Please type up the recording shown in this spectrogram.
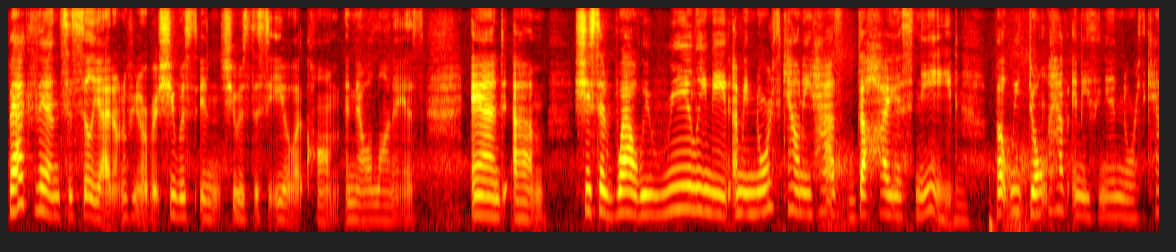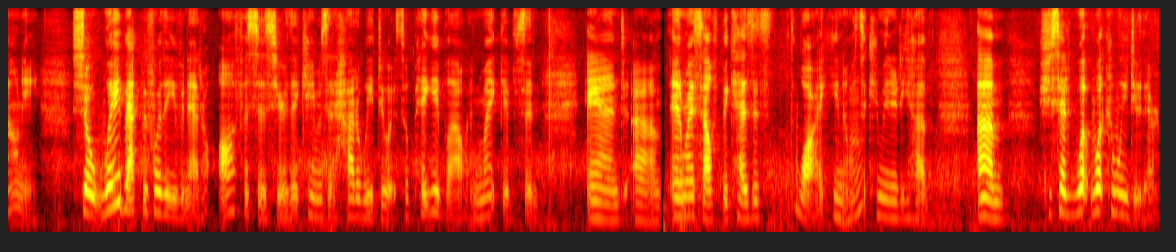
back then, Cecilia, I don't know if you know her, but she was in she was the CEO at Calm, and now Alana is, and um, she said, "Wow, we really need. I mean, North County has the highest need, mm-hmm. but we don't have anything in North County. So way back before they even had offices here, they came and said, "How do we do it?" So Peggy Blau and Mike Gibson, and um, and myself, because it's the Y, you know, mm-hmm. it's a community hub. Um, she said, "What what can we do there?"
